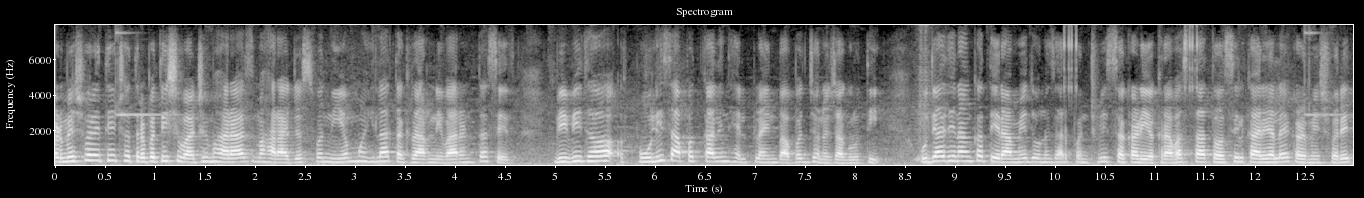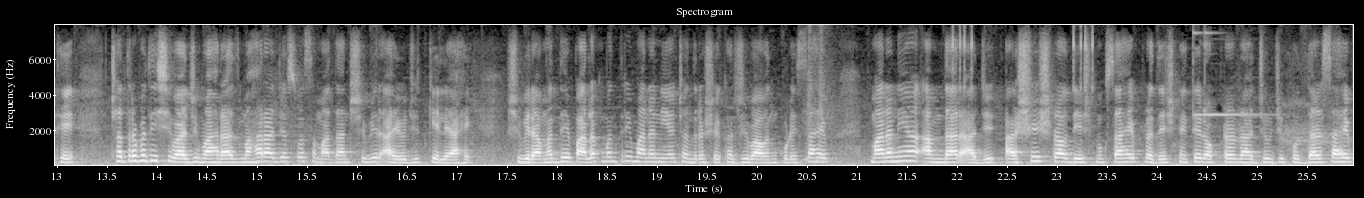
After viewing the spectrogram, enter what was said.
कडमेश्वर येथे छत्रपती शिवाजी महाराज महाराजस्व नियम महिला तक्रार निवारण तसेच विविध पोलीस आपत्कालीन हेल्पलाईनबाबत जनजागृती. उद्या दिनांक तेरा मे दोन हजार पंचवीस सकाळी अकरा वाजता तहसील कार्यालय कडमेश्वर येथे छत्रपती शिवाजी महाराज महाराजस्व समाधान शिबिर आयोजित केले आहे. शिबिरामध्ये पालकमंत्री माननीय चंद्रशेखरजी बावनकुळे साहेब माननीय आमदार आजी आशिषराव देशमुख साहेब प्रदेश नेते डॉक्टर राजीवजी पोद्दार साहेब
